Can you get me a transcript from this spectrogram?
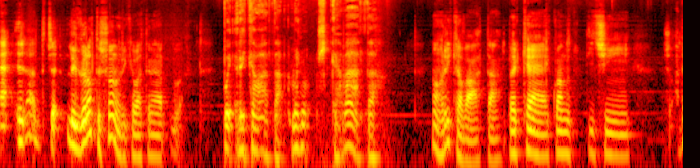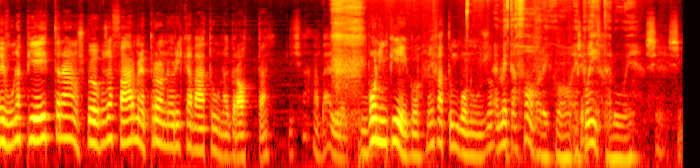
Eh, cioè, le grotte sono ricavate nella... Poi ricavata, ma no, scavata. No, ricavata, perché quando tu dici avevo una pietra, non sapevo cosa farmene, però ne ho ricavato una grotta. Dici, ah, bello, un buon impiego, ne hai fatto un buon uso. È metaforico, è Sì. poeta lui. Sì, sì.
